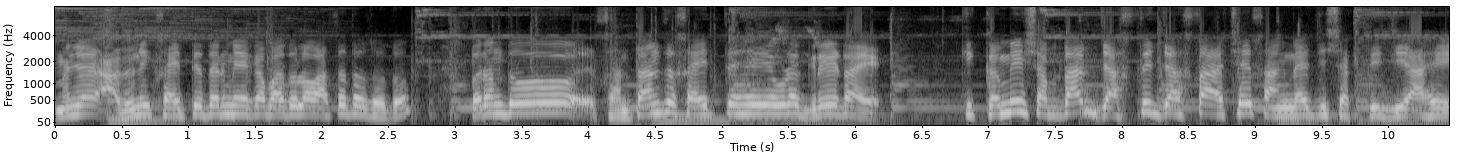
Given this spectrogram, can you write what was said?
म्हणजे आधुनिक साहित्य तर मी एका बाजूला वाचतच होतो. परंतु संतांचं साहित्य हे एवढं ग्रेट आहे की कमी शब्दात जास्तीत जास्त आशय सांगण्याची शक्ती जी आहे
